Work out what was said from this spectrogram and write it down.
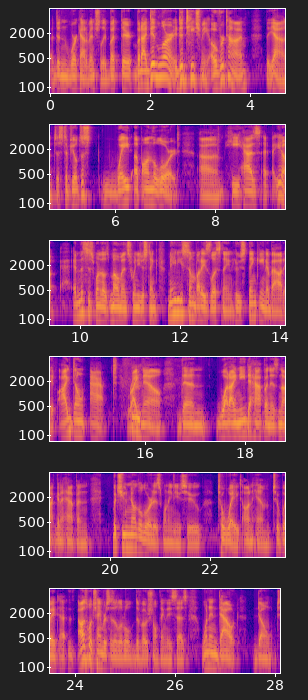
it didn't work out eventually, but there but I did learn. It did teach me over time that yeah, just if you'll just wait upon the Lord. Um, he has, uh, you know, and this is one of those moments when you just think maybe somebody's listening who's thinking about if I don't act right now, then what I need to happen is not going to happen. But you know the Lord is wanting you to to wait on Him, to wait. Uh, Oswald Chambers has a little devotional thing that he says: "When in doubt, don't."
